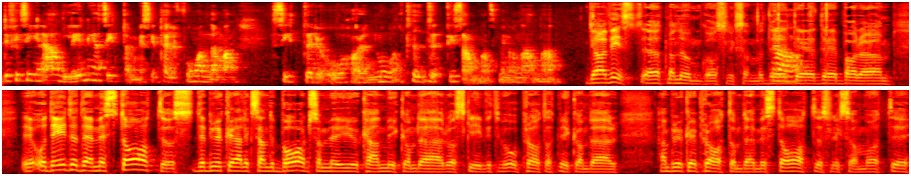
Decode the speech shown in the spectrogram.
det finns ingen anledning att sitta med sin telefon när man sitter och har en måltid tillsammans med någon annan. Ja visst, att man umgås liksom. Det, ja. det, det, är bara, eh, och det är det där med status. Det brukar Alexander Bard som ju kan mycket om det här och har skrivit och pratat mycket om det här. Han brukar ju prata om det här med status liksom. Och att det, eh,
